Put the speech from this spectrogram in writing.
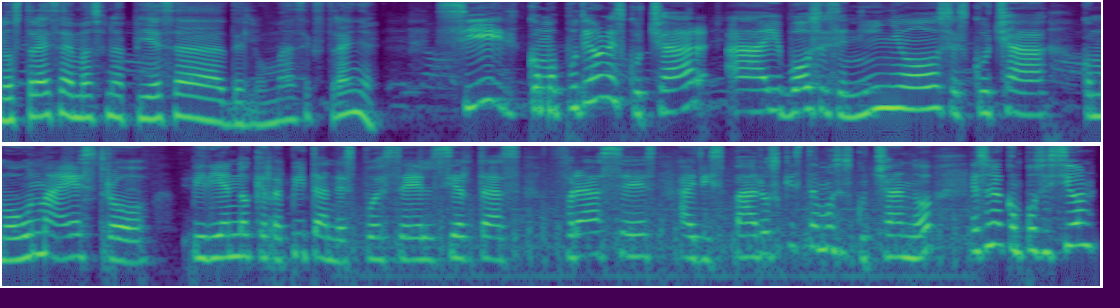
Nos traes además una pieza de lo más extraña. Sí, como pudieron escuchar, hay voces de niños, se escucha como un maestro pidiendo que repitan después de él ciertas frases, hay disparos. ¿Qué estamos escuchando? Es una composición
